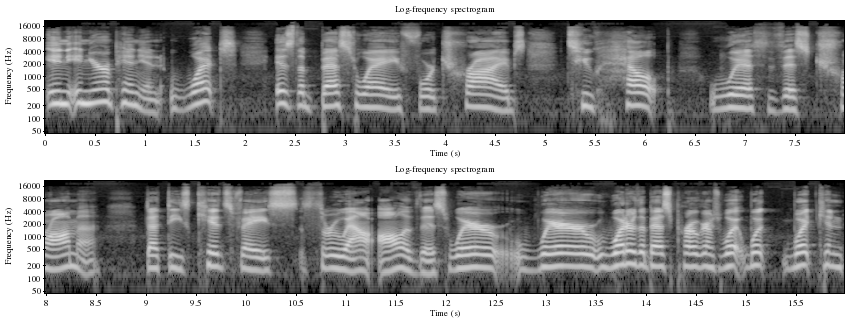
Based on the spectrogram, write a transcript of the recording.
in in your opinion, what is the best way for tribes to help with this trauma that these kids face throughout all of this? Where where what are the best programs? What what what can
